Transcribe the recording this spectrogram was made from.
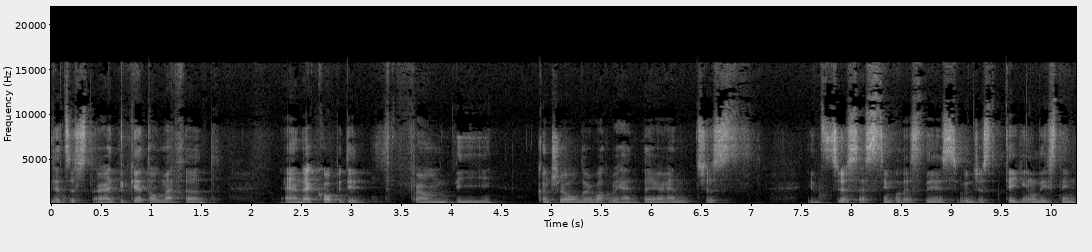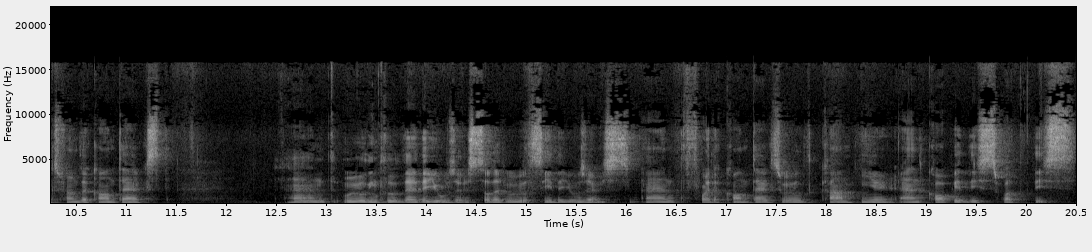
let's just write the getAll method and I copied it from the controller, what we had there, and just it's just as simple as this. We're just taking listings from the context and we will include there the users so that we will see the users. And for the context, we will come here and copy this, what this,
